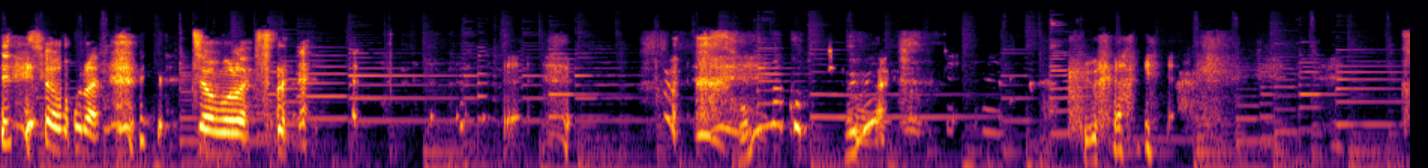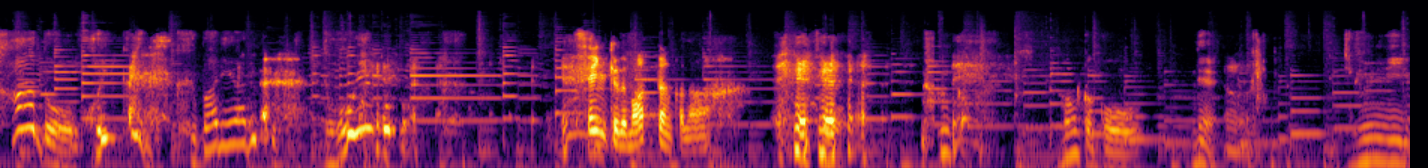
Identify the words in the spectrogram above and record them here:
めっちゃおもろい。めっちゃおもろい、それ。そんなこと、カードを保育園で配り歩くってどういうこと？選挙でもあったんかな。なんか、なんかこう、ね、うん。自分に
